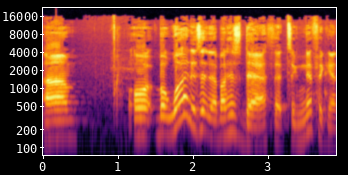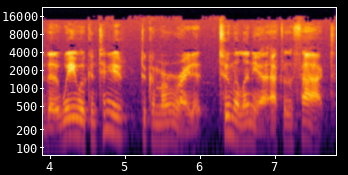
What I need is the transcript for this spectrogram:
Um, or, but what is it about his death that's significant that we would continue to commemorate it two millennia after the fact?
